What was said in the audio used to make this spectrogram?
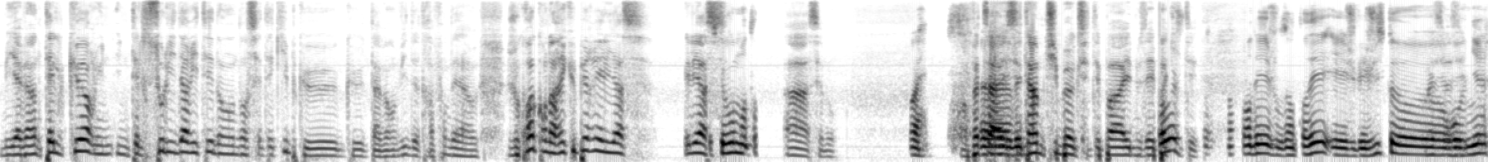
mais il y avait un tel cœur, une, une telle solidarité dans, dans cette équipe que, que tu avais envie d'être à fond derrière eux. Je crois qu'on a récupéré Elias. Est-ce Elias. que vous m'entendez? Ah, c'est bon. Ouais. En fait, Euh, c'était un petit bug, c'était pas, il nous avait pas Ouais, quitté. Je vous entendais, je vous entendais, et je vais juste euh, revenir,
